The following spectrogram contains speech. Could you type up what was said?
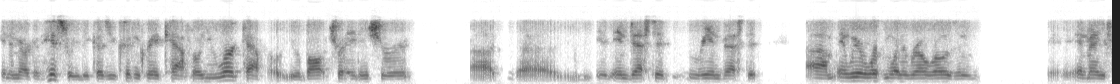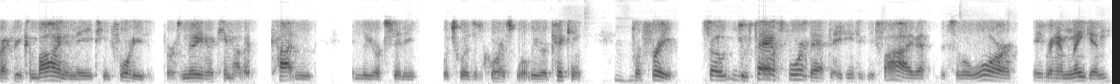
in American history because you couldn't create capital. You were capital. You bought, trade, insured, uh, uh, invested, reinvested, um, and we were worth more than railroads and, and manufacturing combined in the 1840s. The first millionaire came out of cotton in New York City, which was, of course, what we were picking mm-hmm. for free. So you fast forward that to 1865, after the Civil War, Abraham Lincoln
